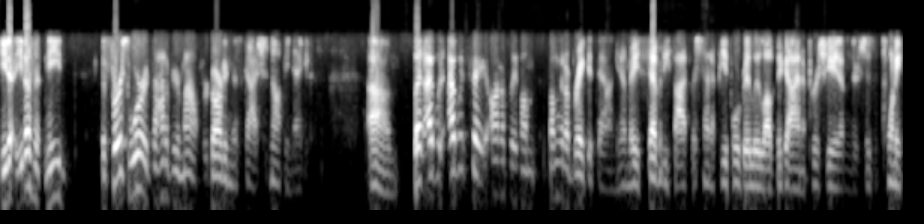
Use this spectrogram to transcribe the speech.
he he doesn't need the first words out of your mouth regarding this guy should not be negative. Um, but I would I would say honestly, if I'm if I'm going to break it down, you know, maybe 75% of people really love the guy and appreciate him. There's just 25%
